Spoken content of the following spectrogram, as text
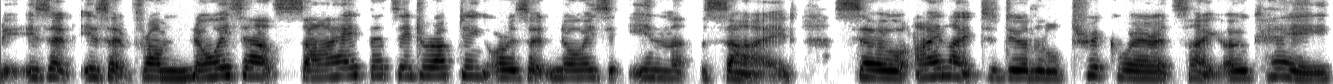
is it is it from noise outside that's interrupting or is it noise inside? So I like to do a little trick where it's like, okay,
